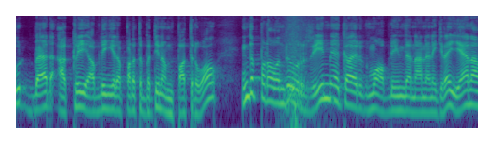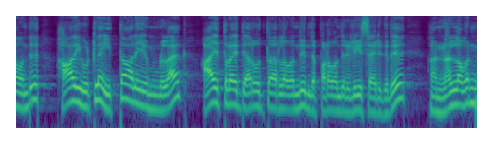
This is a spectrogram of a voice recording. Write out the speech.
குட் பேட் அக்லி அப்படிங்கிற படத்தை பற்றி நம்ம பார்த்துருவோம். இந்த படம் வந்து ஒரு ரீமேக்காக இருக்குமோ அப்படின்னு தான் நான் நினைக்கிறேன். ஏன்னா வந்து ஹாலிவுட்டில் இத்தாலியமில் ஆயிரத்தி தொள்ளாயிரத்தி அறுபத்தாறில் வந்து இந்த படம் வந்து ரிலீஸ் ஆயிருக்குது. நல்லவன்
